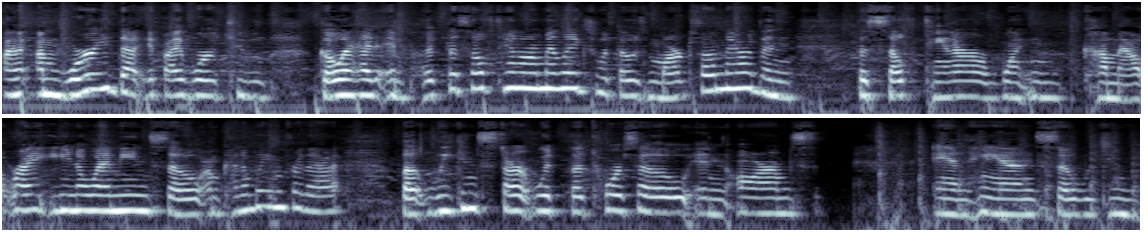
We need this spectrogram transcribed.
I, I'm worried that if I were to go ahead and put the self-tanner on my legs with those marks on there, then the self-tanner wouldn't come out right, you know what I mean? So I'm kind of waiting for that. But we can start with the torso and arms and hands. So we can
